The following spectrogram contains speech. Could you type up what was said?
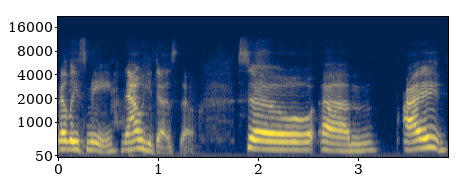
at least me. Now he does, though. So, um, I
